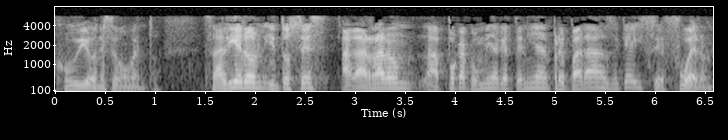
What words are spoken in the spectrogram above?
judíos en ese momento. Salieron y entonces agarraron la poca comida que tenían preparada, sé qué, y se fueron.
